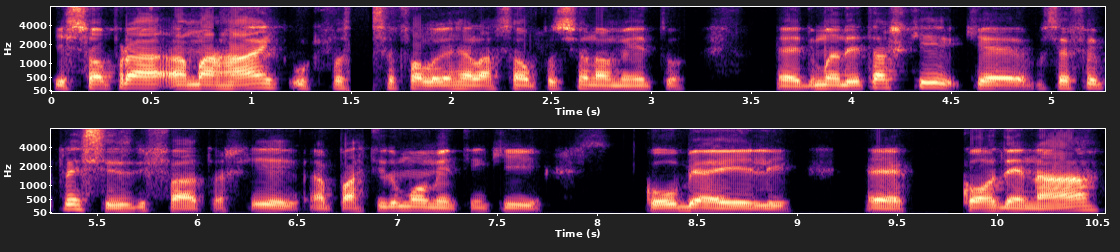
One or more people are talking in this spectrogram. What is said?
E só para amarrar o que você falou em relação ao posicionamento é, de Mandetta, acho que, que é, você foi preciso, de fato. Acho que a partir do momento em que coube a ele é, coordenar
